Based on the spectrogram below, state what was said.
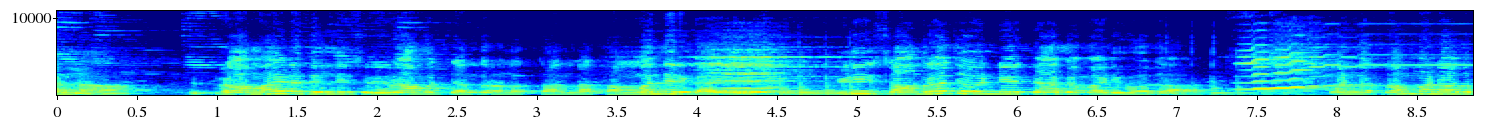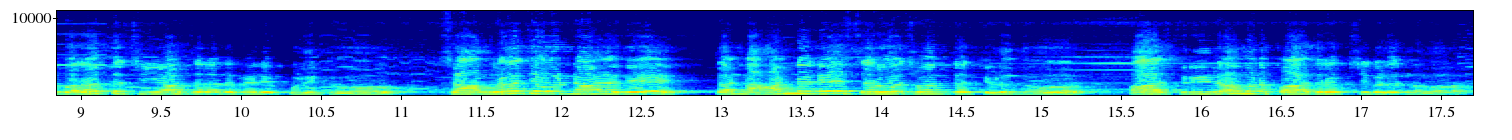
ಅಣ್ಣ, ರಾಮಾಯಣದಲ್ಲಿ ಶ್ರೀರಾಮಚಂದ್ರನು ತನ್ನ ತಮ್ಮಂದಿರಿಗಾಗಿ ಇಡೀ ಸಾಮ್ರಾಜ್ಯವನ್ನೇ ತ್ಯಾಗ ಮಾಡಿ ಹೋದ. ತನ್ನ ತಮ್ಮನಾದ ಭರತ ಸಿಂಹಾಸನದ ಮೇಲೆ ಕುಳಿತು ಸಾಮ್ರಾಜ್ಯವನ್ನು ಆಳದೆ ತನ್ನ ಅಣ್ಣನೇ ಸರ್ವಸ್ವ ಅಂತ ತಿಳಿದು ಆ ಶ್ರೀರಾಮನ ಪಾದರಕ್ಷೆಗಳನ್ನು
